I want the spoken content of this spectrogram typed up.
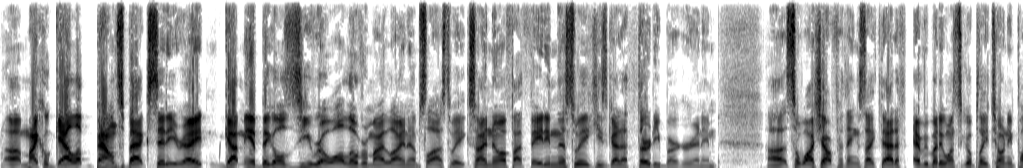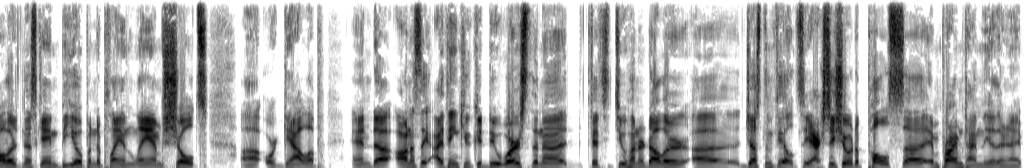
Uh, Michael Gallup, bounce back city, right? Got me a big old zero all over my lineups last week. So I know if I fade him this week, he's got a 30 burger in him. Uh, so watch out for things like that. If everybody wants to go play Tony Pollard in this game, be open to playing Lamb, Schultz, uh, or Gallup. And uh, honestly, I think you could do worse than a $5,200 uh, Justin Fields. He actually showed a pulse uh, in primetime the other night.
